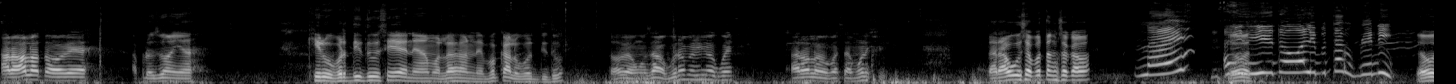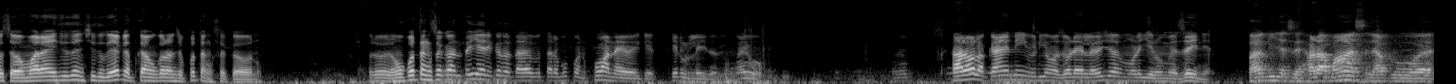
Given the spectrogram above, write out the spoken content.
હારો હાલો તો હવે આપણે જો અહીંયા ખીરું ભરી દીધું છે અને આમાં લહણ ને બકાલું ભરી દીધું. તો હવે હું જાઉં બરાબર વિવેકભાઈ? હારો હાલો હવે પાછા મળશું. તારે આવું છે પતંગ ચગાવવા? એવું છે અમારે અહીંથી છે ને સીધું એક જ કામ કરવાનું છે પતંગ ચગાવવાનું બરોબર હું પતંગ ચગાવવાની તૈયારી કરતા તારા તારા પપ્પાને ફોન આવ્યો કે ખેરું લઈ જતું હું આવ્યો પછી. બરોબર. સારું હાલો કાંઈ નહીં વિડીયોમાં જોડાયેલા રહેજો મળીએ રૂમે જઈને. ભાગી જશે સાડા પાંચ ને આપણું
